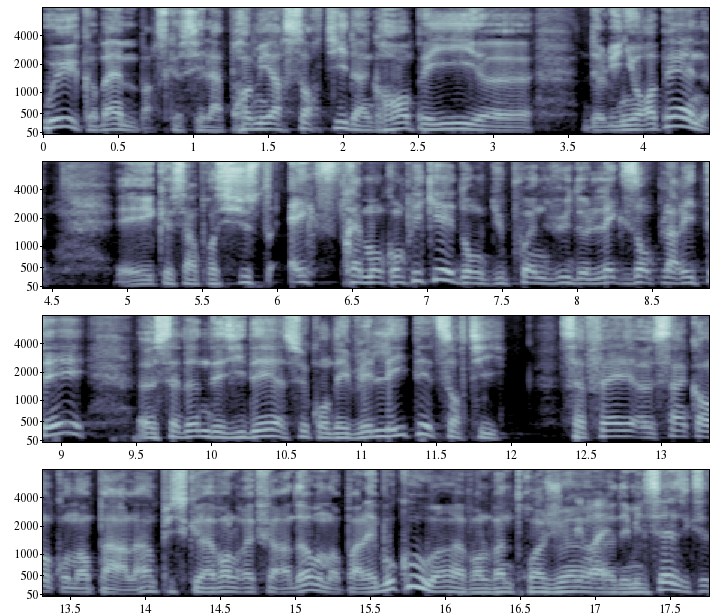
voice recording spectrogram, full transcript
Oui, quand même, parce que c'est la première sortie d'un grand pays de l'Union européenne et que c'est un processus extrêmement compliqué. Donc, du point de vue de l'exemplarité, ça donne des idées à ceux qui ont des velléités de sortie. Ça fait euh, cinq ans qu'on en parle, hein, puisque avant le référendum, on en parlait beaucoup, hein, avant le 23 C'est juin vrai. euh, 2016, etc.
